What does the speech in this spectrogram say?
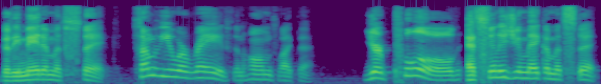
because he made a mistake. Some of you were raised in homes like that. You're pulled as soon as you make a mistake.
